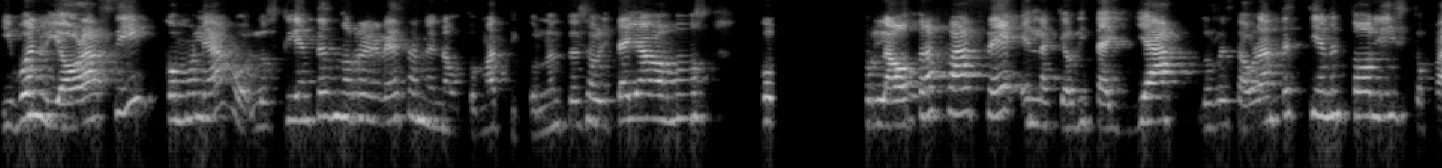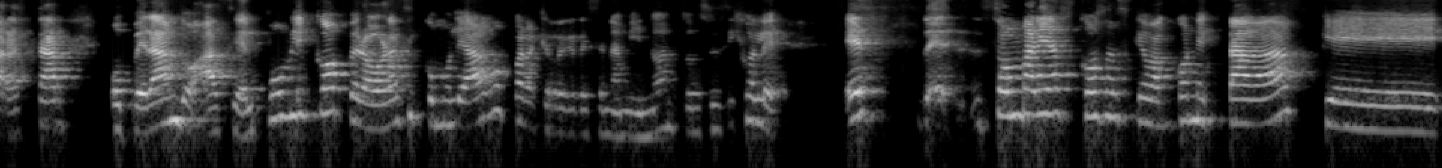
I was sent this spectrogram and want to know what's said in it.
Y bueno, y ahora sí, ¿cómo le hago? Los clientes no regresan en automático, ¿no? Entonces ahorita ya vamos por la otra fase en la que ahorita ya los restaurantes tienen todo listo para estar operando hacia el público, pero ahora sí, ¿cómo le hago para que regresen a mí, no? Entonces, híjole, es, eh, son varias cosas que van conectadas que,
